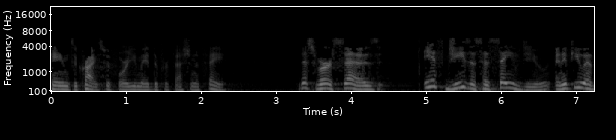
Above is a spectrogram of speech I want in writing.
came to Christ, before you made the profession of faith. This verse says, if Jesus has saved you, and if you have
